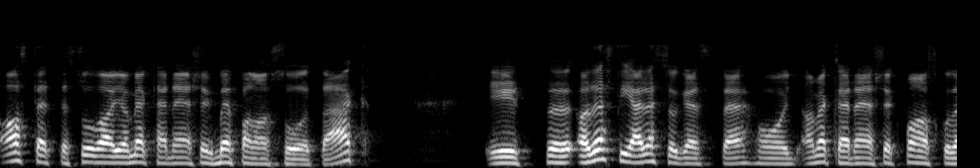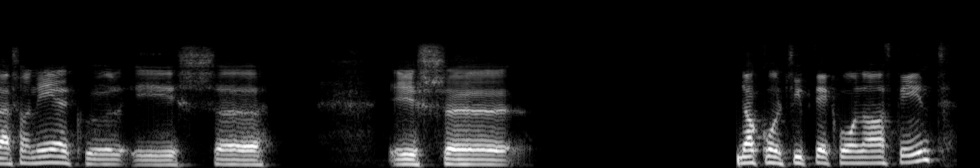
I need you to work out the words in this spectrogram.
azt tette szóval, hogy a mclaren bepanaszolták, itt az FIA leszögezte, hogy a mclaren panaszkodása nélkül és, és nyakon csípték volna a fint,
